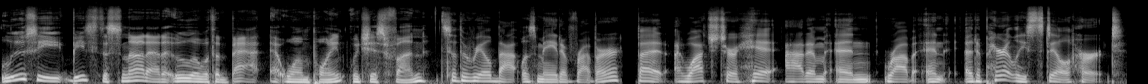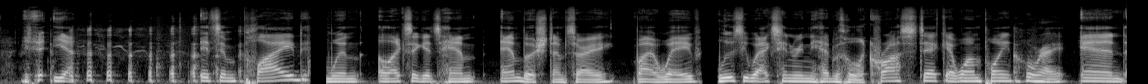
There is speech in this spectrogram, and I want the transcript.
Lucy beats the snot out of Ula with a bat at one point, which is fun. So the real bat was made of rubber, but I watched her hit Adam and Rob, and it apparently still hurt. yeah. it's implied when Alexa gets ham- ambushed, I'm sorry, by a wave. Lucy whacks Henry in the head with a lacrosse stick at one point, Oh, right. and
